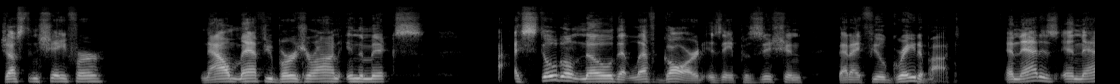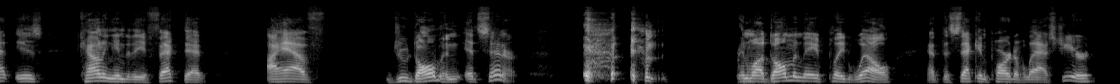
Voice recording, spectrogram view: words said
Justin Shaffer, now Matthew Bergeron in the mix, I still don't know that left guard is a position that I feel great about. And that is and that is counting into the effect that I have Drew Dalman at center. and while Dalman may have played well at the second part of last year,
